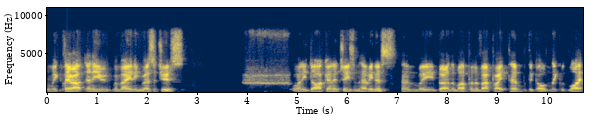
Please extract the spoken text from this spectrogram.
And we clear out any remaining residues or any dark energies and heaviness, and we burn them up and evaporate them with the golden liquid light.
